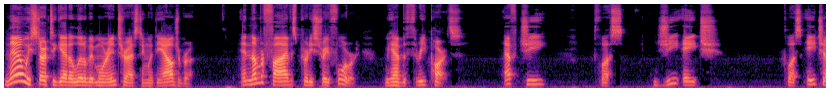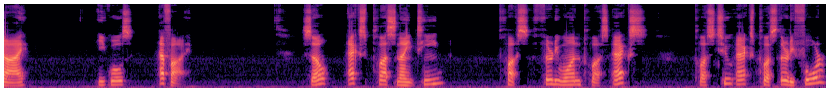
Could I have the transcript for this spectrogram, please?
Now we start to get a little bit more interesting with the algebra. And number 5 is pretty straightforward. We have the three parts. fg plus gh plus hi equals fi. So x plus 19 plus 31 plus x plus 2x plus 34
